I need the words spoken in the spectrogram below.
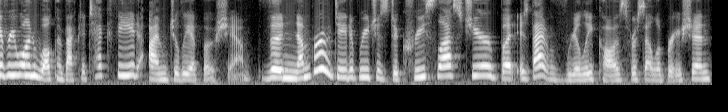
everyone, welcome back to TechFeed. I'm Juliette Beauchamp. The number of data breaches decreased last year, but is that really cause for celebration?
